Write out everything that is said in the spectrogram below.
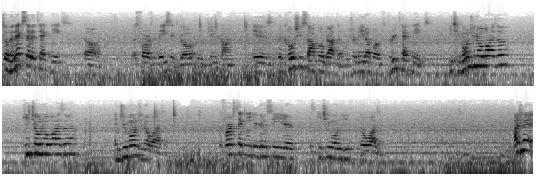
So the next set of techniques, uh, as far as the basics go in Jinkan, is the Koshi Sanpo Gata, which are made up of three techniques. Ichimonji no Waza, Hicho no Waza, and Jumonji no Waza. The first technique you're going to see here is Ichimonji no Waza. Hajime!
